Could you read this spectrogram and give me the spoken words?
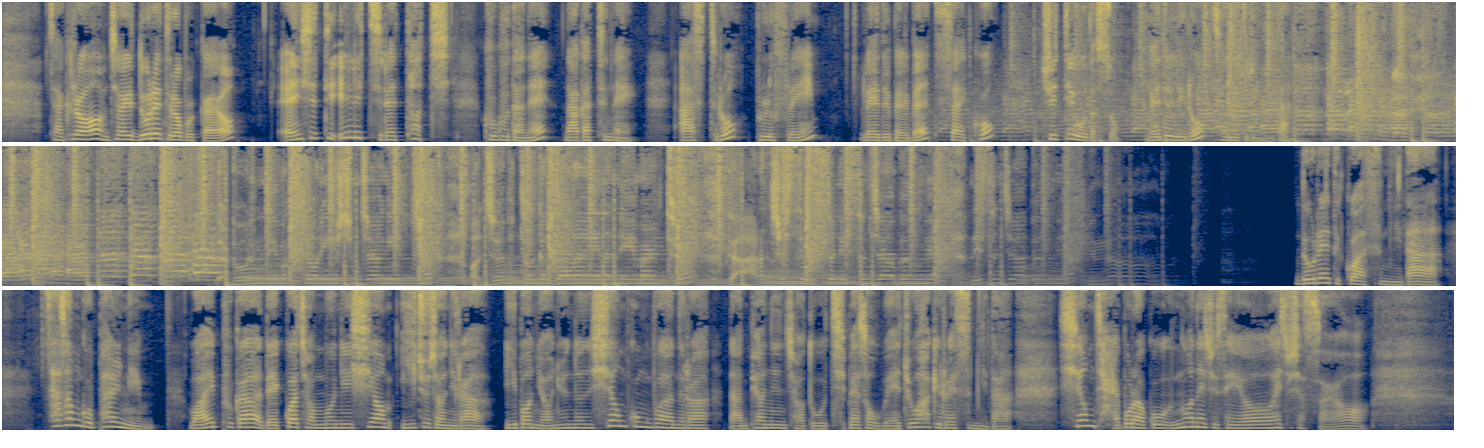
자, 그럼 저희 노래 들어볼까요? NCT 127의 터치, 구구단의 나 같은 애, 아스트로, Blue Flame, 레드벨벳, 사이코, GT 오더송, 메들리로 전해드립니다. 언제부턴가 따라해 난 네 말투 다 알아챌 수 있어 네손 잡으면 네손 잡으면 노래 듣고 왔습니다. 4398님, 와이프가 내과 전문의 시험 2주 전이라 이번 연휴는 시험 공부하느라 남편인 저도 집에서 외조하기로 했습니다. 시험 잘 보라고 응원해주세요. 해주셨어요.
